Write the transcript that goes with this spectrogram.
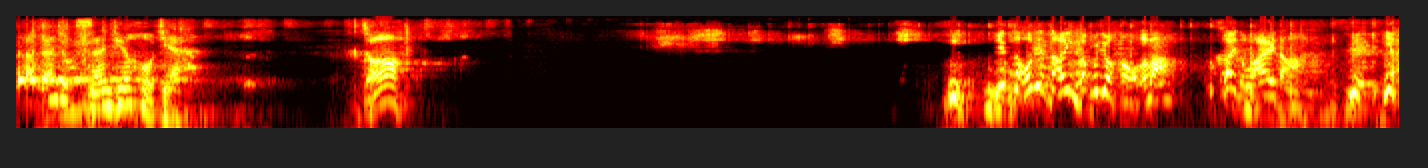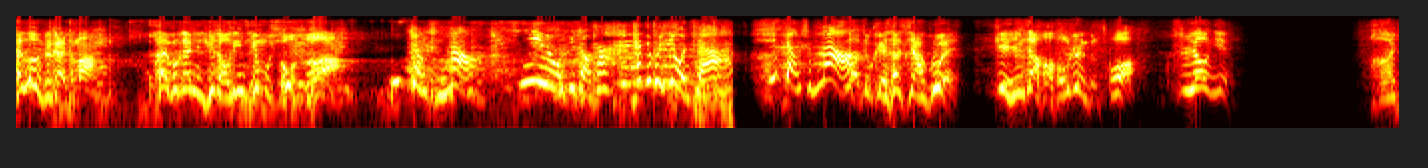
那咱就三天后见。走。你你早点答应他不就好了吗？害得我挨打，你你还愣着干什么？还不赶紧去找林青木求和？啊你想什么呢？你以为我去找他，他就会借我钱啊？你想什么呢？那就给他下跪，给人家好好认个错。只要你……哎呀，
